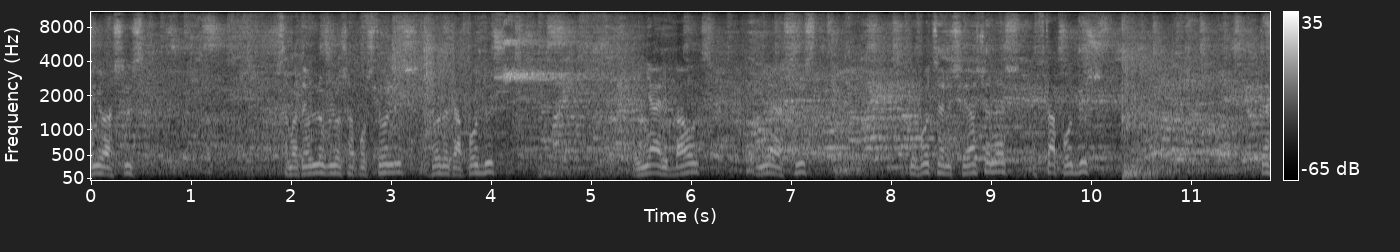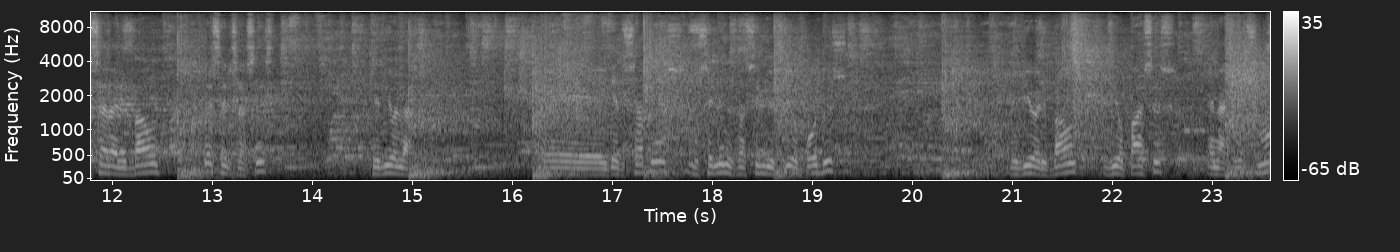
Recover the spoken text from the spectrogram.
2 assist. Σταματεολόβλος Αποστόλης 12 πόντους, 9 rebound, 1 assist. Και Βότσαρης Ιάσονας 7 πόντους, 4 rebound, 4 assist και 2 λάθη για τους Sapiens, Μουσελίνος Βασίλειος 2 πόντους. Με 2 rebound, 2 passes, ένα κλείψιμο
